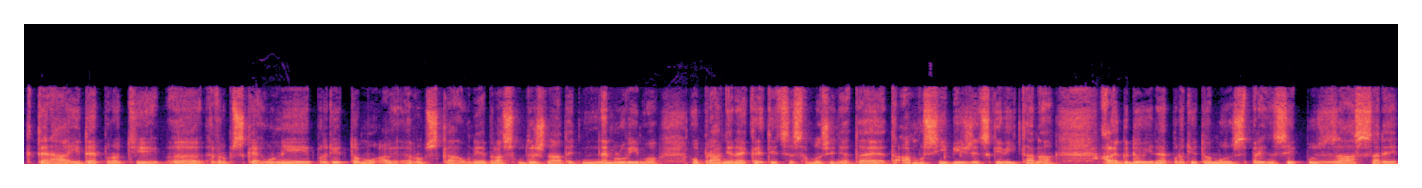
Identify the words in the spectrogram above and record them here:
která jde proti e, Evropské unii, proti tomu, aby Evropská unie byla soudržná, teď nemluvím o oprávněné kritice, samozřejmě to je ta a musí být vždycky vítaná, ale kdo jde proti tomu z principu, z zásady,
